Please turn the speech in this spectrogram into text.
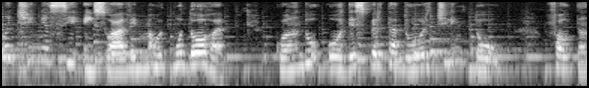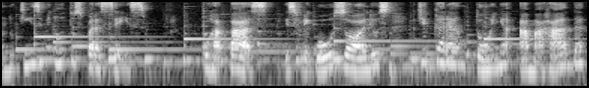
Mantinha-se em suave modorra quando o despertador tilintou, faltando quinze minutos para seis. O rapaz esfregou os olhos de cara Antônia amarrada,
